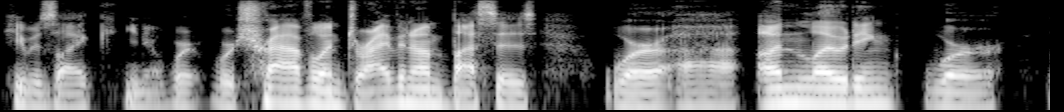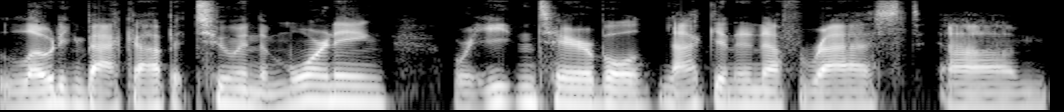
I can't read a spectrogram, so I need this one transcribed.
He was like, you know, we're we're traveling, driving on buses, we're uh, unloading, we're loading back up at two in the morning. We're eating terrible, not getting enough rest. Um,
